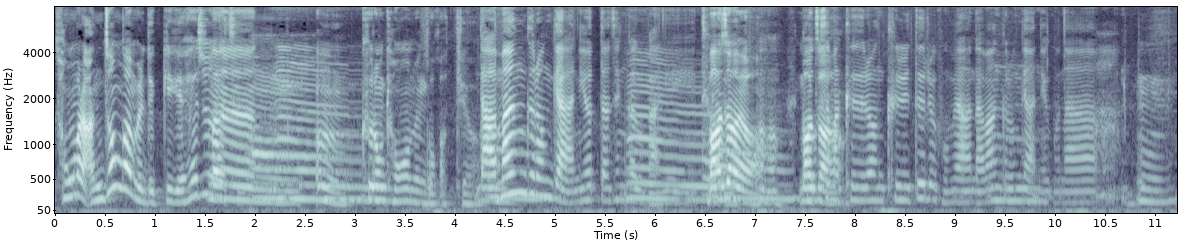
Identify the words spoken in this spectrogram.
정말 안정감을 느끼게 해주는. 음. 응, 그런 경험인 것 같아요. 나만 그런 게 아니었다는 생각을 음. 많이 들어요. 맞아요. 어, 맞아. 그런 글들을 보면 아, 나만 그런 게 음. 아니구나. 음.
